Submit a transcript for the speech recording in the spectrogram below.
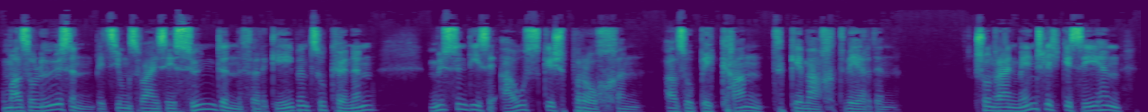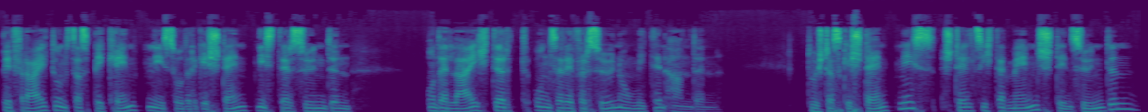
Um also lösen bzw. Sünden vergeben zu können, müssen diese ausgesprochen, also bekannt gemacht werden. Schon rein menschlich gesehen befreit uns das Bekenntnis oder Geständnis der Sünden und erleichtert unsere Versöhnung mit den anderen. Durch das Geständnis stellt sich der Mensch den Sünden,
